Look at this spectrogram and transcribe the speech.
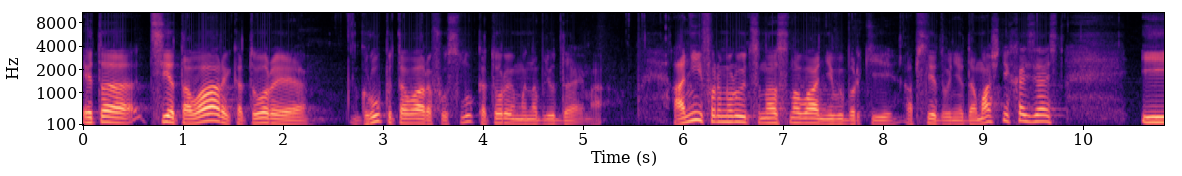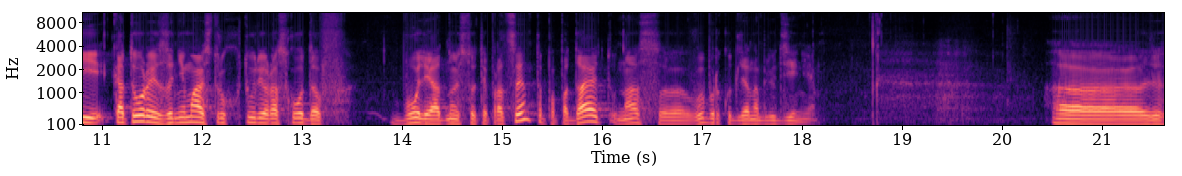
Это те товары, которые, группы товаров и услуг, которые мы наблюдаем. Они формируются на основании выборки обследования домашних хозяйств, и которые, занимая в структуре расходов более 1,1%, попадают у нас в выборку для наблюдения. Э,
